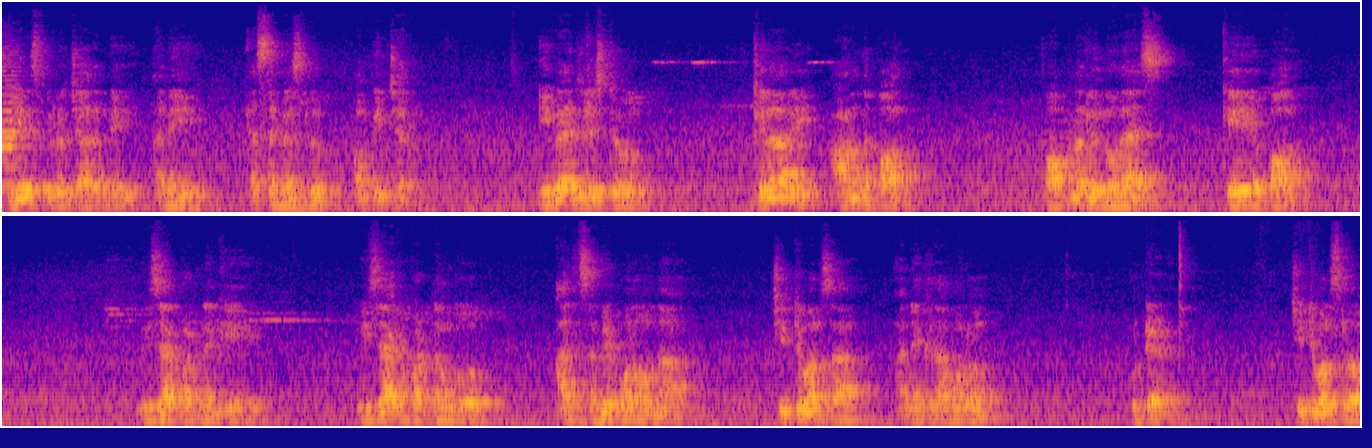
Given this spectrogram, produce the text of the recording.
పిఎస్పిలో చేరండి అని ఎస్ఎంఎస్లు పంపించారు. Evangelist Kilari Ananda Paul popularly known as KA Paul విశాఖపట్నంకి విశాఖపట్నంకు అది సమీపంలో ఉన్న చిట్టివలస అనే గ్రామంలో పుట్టాడు. చిట్టివలసలో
